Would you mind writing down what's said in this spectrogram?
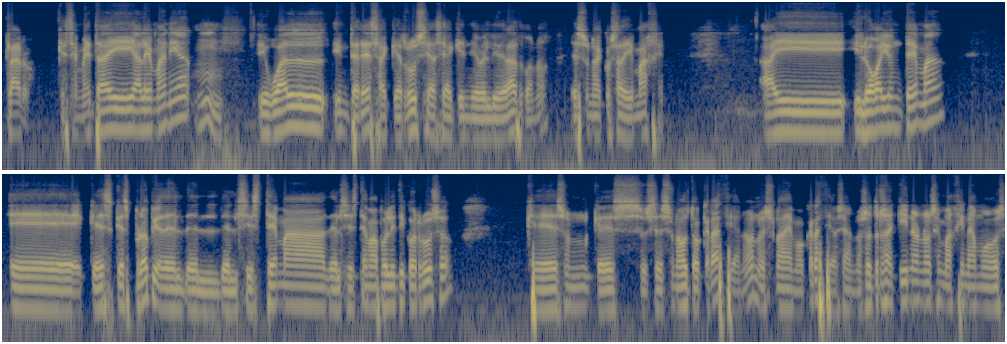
Claro, que se meta ahí Alemania, mm, igual interesa que Rusia sea quien lleve el liderazgo, ¿no? Es una cosa de imagen. Hay, y luego hay un tema eh, que es que es propio del, del, sistema del sistema político ruso, que es un que es, es, una autocracia, ¿no? No es una democracia. O sea, nosotros aquí no nos imaginamos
